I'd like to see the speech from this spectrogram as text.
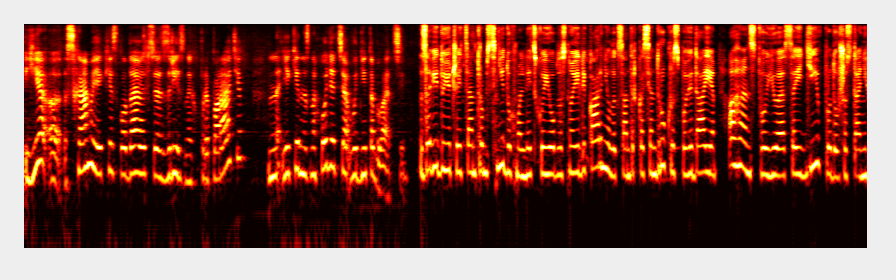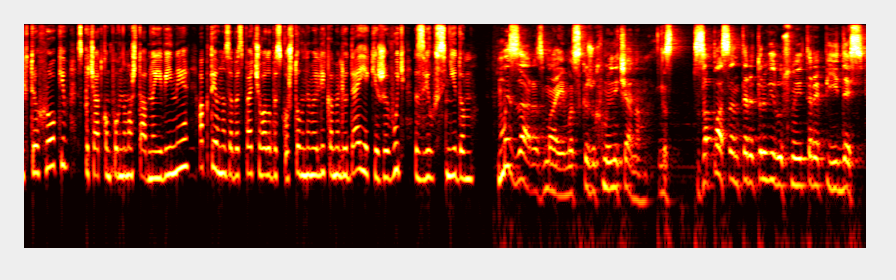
є е, схеми, які складаються з різних препаратів, які не знаходяться в одній таблетці. Завідуючий центром СНІДу Хмельницької обласної лікарні Олександр Касяндрук розповідає, агентство USAID впродовж останніх трьох років з початком повномасштабної війни активно забезпечувало безкоштовними ліками людей, які живуть з ВІЛ-СНІДом. Ми зараз маємо, скажу хмельничанам, з- запас антиретровірусної терапії десь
